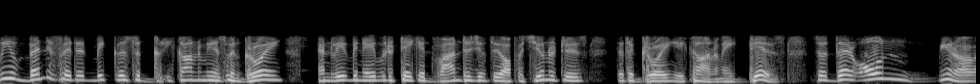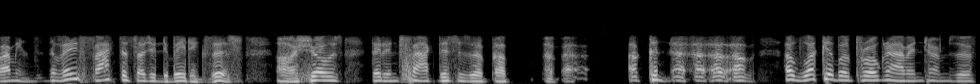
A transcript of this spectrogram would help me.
we have benefited because the economy has been growing and we've been able to take advantage of the opportunities that a growing economy gives. So their own, you know, I mean, the very fact that such a debate exists uh, shows that in fact this is a, a, a, a, a workable program in terms of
